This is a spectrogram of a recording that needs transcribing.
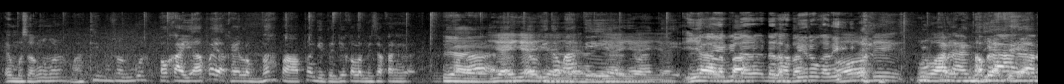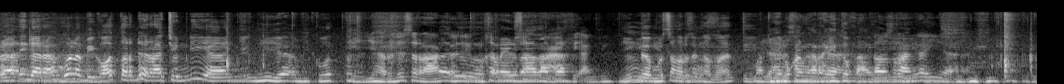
eh musang lu mana mati musang gua Oh kayak apa ya? Kayak lebah apa apa gitu dia kalau misalkan Iya, apa, iya, iya, itu, itu iya, mati. iya, iya, iya. iya darah, biru kali Oh, di. Oh, berarti, iya, iya, berarti darah gua lebih kotor dari racun dia anjing Iya, lebih kotor. Iya, harusnya serangga sih. Aduh, Musang mati anjing. Enggak, musang harusnya nggak mati. Matinya bukan karena itu kan. Kalau serangga iya.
